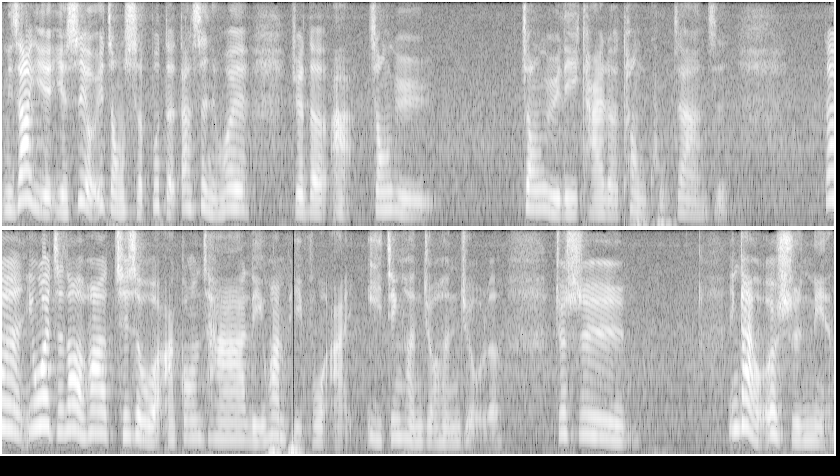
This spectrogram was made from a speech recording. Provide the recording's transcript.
你知道也也是有一种舍不得，但是你会觉得啊，终于终于离开了，痛苦这样子。但因为知道的话，其实我阿公他罹患皮肤癌已经很久很久了，就是应该有二十年。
